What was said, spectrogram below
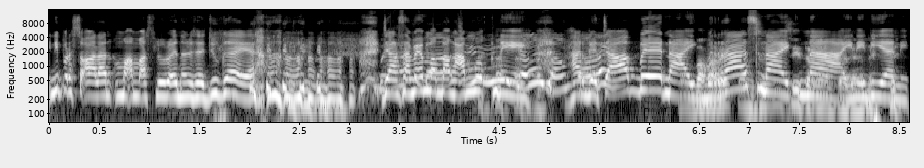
Ini persoalan emak-emak seluruh Indonesia juga ya. Jangan sampai emak-emak ngamuk nih. Harga cabai naik, beras naik. Nah, ini dia nih.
